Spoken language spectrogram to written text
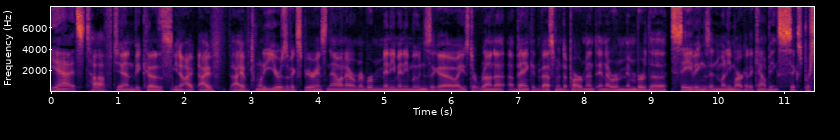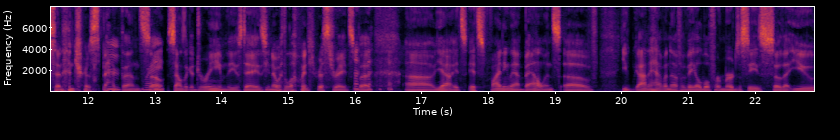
Yeah, it's tough, Jen, because you know I, I've I have 20 years of experience now, and I remember many many moons ago I used to run a, a bank investment department, and I remember the savings and money market account being six percent interest back mm, then. Right. So sounds like a dream these days, you know, with low interest rates. But uh, yeah, it's it's finding that balance of you've got to have enough available for emergencies so that you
